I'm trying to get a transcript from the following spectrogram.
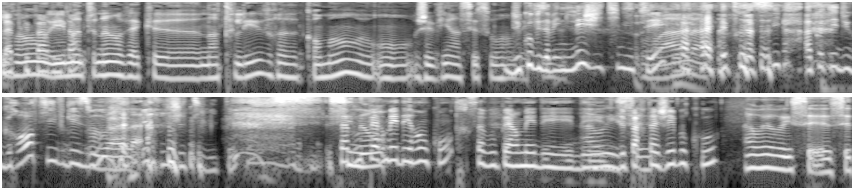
La souvent. plupart du Et maintenant, avec euh, notre livre, euh, Comment, on, je viens assez souvent. Du coup, vous avez une légitimité Voilà. à être assis à côté du grand Yves Guézou. Voilà. légitimité. Ça vous permet des rencontres? Ça vous permet des, des- Ah oui, de c'est- partager beaucoup? Ah oui, oui, c'est c'est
